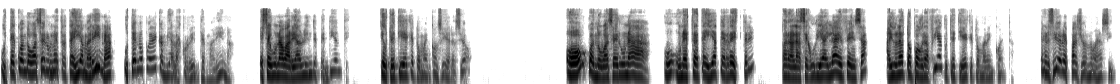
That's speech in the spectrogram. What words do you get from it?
usted cuando va a hacer una estrategia marina, usted no puede cambiar las corrientes marinas. Esa es una variable independiente que usted tiene que tomar en consideración. O cuando va a hacer una, una estrategia terrestre para la seguridad y la defensa, hay una topografía que usted tiene que tomar en cuenta. En el ciberespacio no es así.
